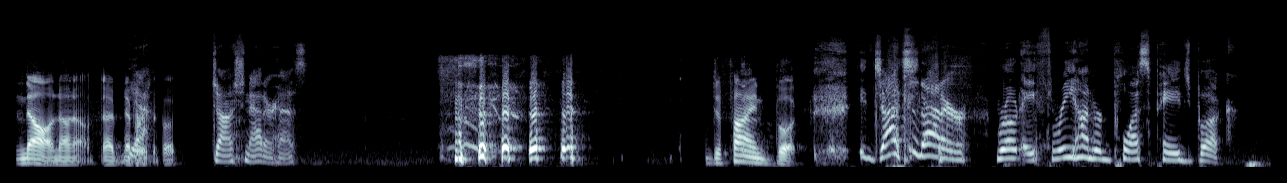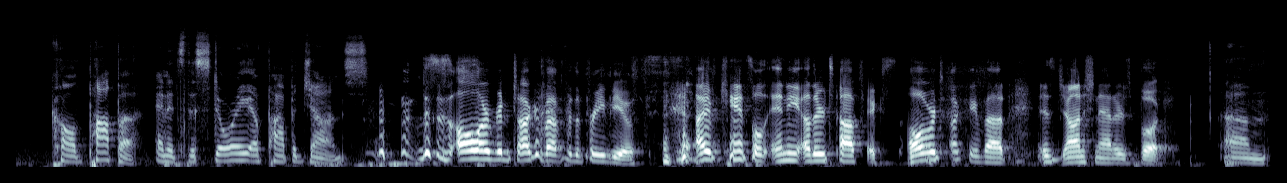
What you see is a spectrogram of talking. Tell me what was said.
No, no, no. I've never Yeah. heard the book. John Schnatter has. Define book. John Schnatter wrote a 300 plus page book called Papa, and it's the story of Papa John's. this is all we're going to talk about for the preview. I've canceled any other topics. All we're talking about is John Schnatter's book. Um,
